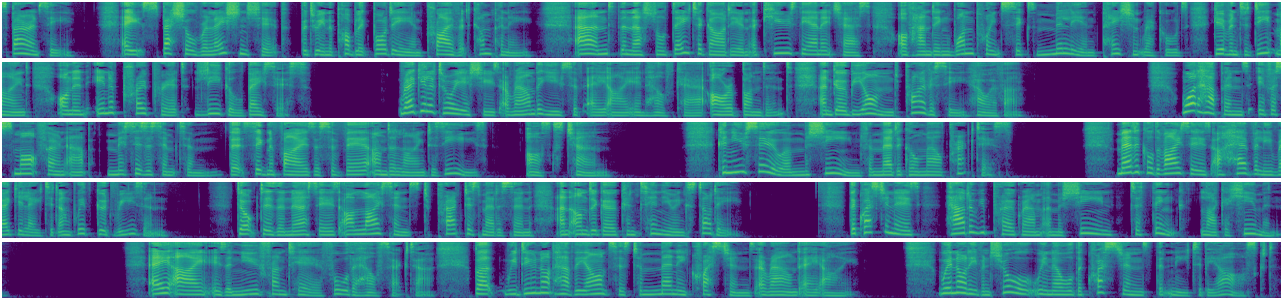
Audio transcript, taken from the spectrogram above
transparency, a special relationship between a public body and private company, and the National Data Guardian accused the NHS of handing 1.6 million patient records given to DeepMind on an inappropriate legal basis. Regulatory issues around the use of AI in healthcare are abundant and go beyond privacy, however. What happens if a smartphone app misses a symptom that signifies a severe underlying disease? asks Chan. Can you sue a machine for medical malpractice? Medical devices are heavily regulated and with good reason. Doctors and nurses are licensed to practice medicine and undergo continuing study. The question is how do we program a machine to think like a human? AI is a new frontier for the health sector, but we do not have the answers to many questions around AI. We're not even sure we know all the questions that need to be asked.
